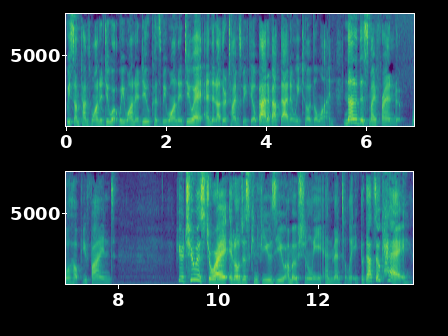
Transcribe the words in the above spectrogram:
we sometimes want to do what we want to do because we want to do it and then other times we feel bad about that and we toe the line. None of this my friend will help you find your truest joy. It'll just confuse you emotionally and mentally. But that's okay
